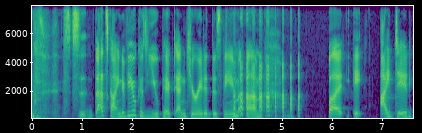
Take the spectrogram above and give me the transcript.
that's kind of you because you picked and curated this theme. Um, but it, I did.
